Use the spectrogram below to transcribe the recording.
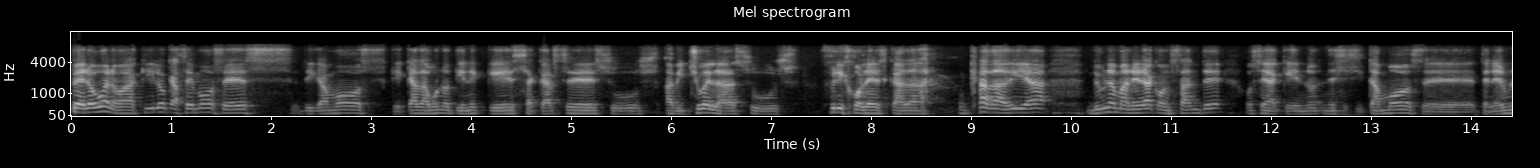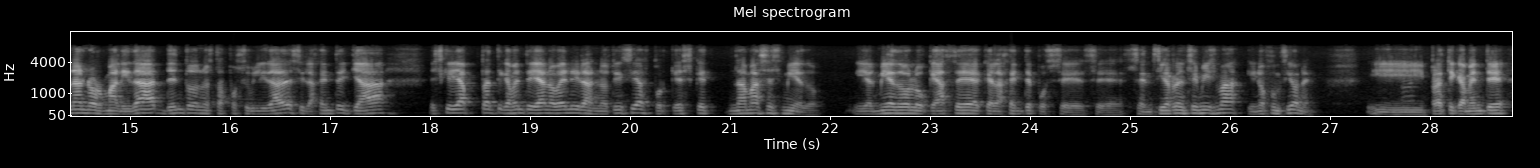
Pero bueno, aquí lo que hacemos es, digamos, que cada uno tiene que sacarse sus habichuelas, sus frijoles cada, cada día de una manera constante, o sea que necesitamos eh, tener una normalidad dentro de nuestras posibilidades y la gente ya, es que ya prácticamente ya no ve ni las noticias porque es que nada más es miedo. Y el miedo lo que hace que la gente pues se, se, encierre en sí misma y no funcione. Y prácticamente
